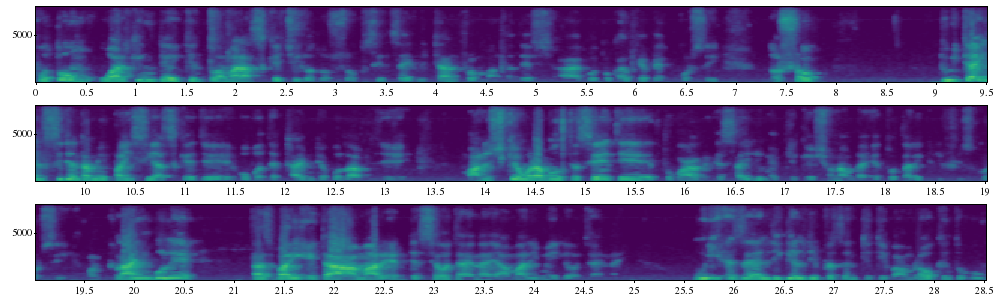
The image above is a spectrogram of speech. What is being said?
প্রথম ওয়ার্কিং ডে কিন্তু আমার আজকে ছিল, দর্শক since I return from Bangladesh গতকালকে ব্যাক করছি। দর্শক, দুইটা ইনসিডেন্ট আমি পাইছি আজকে, যে ওভার দ্য টাইম টেবল আমি যে মানুষকে ওরা বলতেছে যে, তোমার অ্যাসাইলুম অ্যাপ্লিকেশন আমরা এত তারিখ রিফিউজ করছি। এখন ক্লায়েন্ট বলে, তাজ ভাই, এটা আমার অ্যাড্রেসেও যায় নাই, আমার ইমেইলেও যায় নাই। We as a legal representative আমরাও কিন্তু হোম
